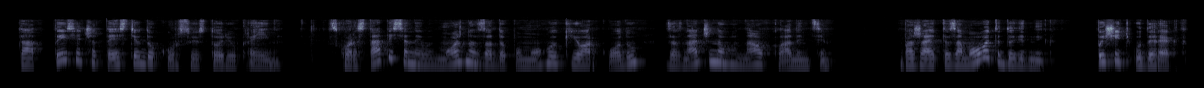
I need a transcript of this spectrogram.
та 1000 тестів до курсу історії України. Скористатися ними можна за допомогою QR-коду, зазначеного на обкладинці. Бажаєте замовити довідник? Пишіть у Директ.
